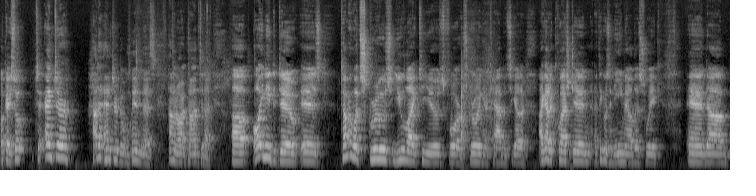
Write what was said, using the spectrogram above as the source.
Okay, so to enter, how to enter to win this? Having a hard time today. Uh, all you need to do is tell me what screws you like to use for screwing your cabinets together. I got a question. I think it was an email this week, and um,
